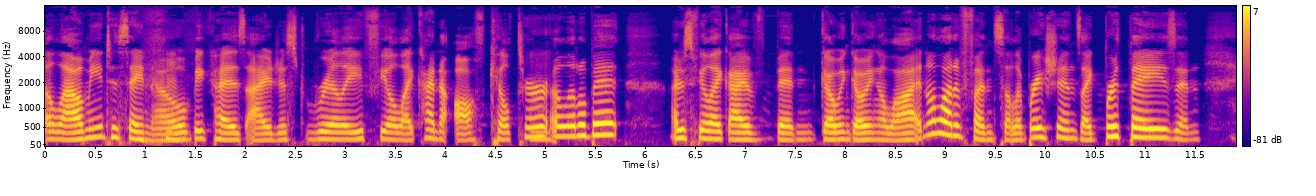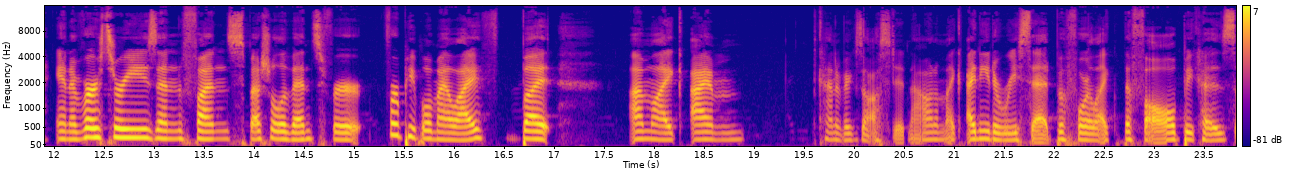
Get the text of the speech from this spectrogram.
allow me to say no because i just really feel like kind of off kilter a little bit. I just feel like i've been going going a lot and a lot of fun celebrations like birthdays and anniversaries and fun special events for for people in my life but i'm like i'm kind of exhausted now and i'm like i need a reset before like the fall because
